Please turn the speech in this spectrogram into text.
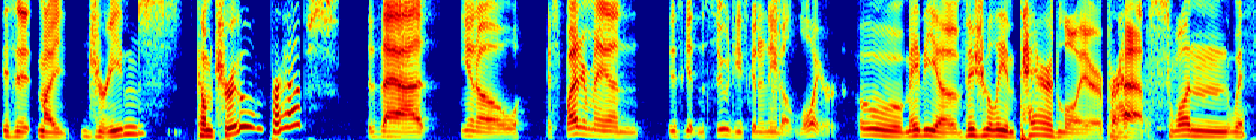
Is it my dreams come true, perhaps? that you know if Spider Man is getting sued, he's gonna need a lawyer. Ooh, maybe a visually impaired lawyer, perhaps. One with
